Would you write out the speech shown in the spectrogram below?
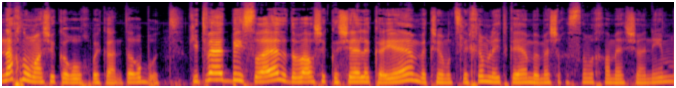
אנחנו מה שכרוך בכאן תרבות. כתבי עת בישראל זה דבר שקשה לקיים, וכשהם מצליחים להתקיים במשך 25 שנים,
